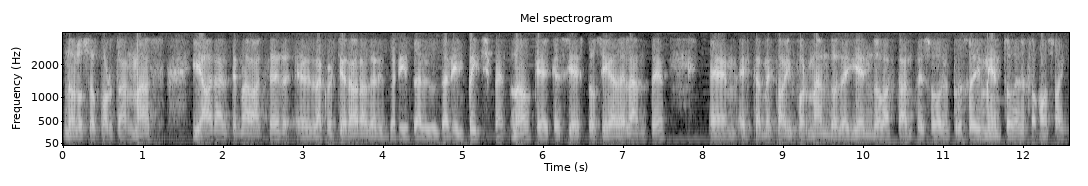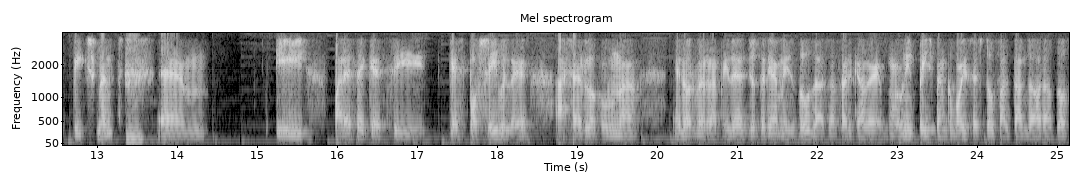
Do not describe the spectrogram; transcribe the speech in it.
no lo soportan más. Y ahora el tema va a ser eh, la cuestión ahora del, del- del impeachment, ¿no? Que, que si esto sigue adelante, eh, esta me he estado informando, leyendo bastante sobre el procedimiento del famoso impeachment. Eh, y parece que sí que es posible hacerlo con una enorme rapidez. Yo tenía mis dudas acerca de bueno, un impeachment, como dices tú, faltando ahora dos,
